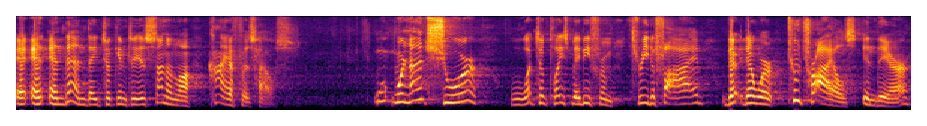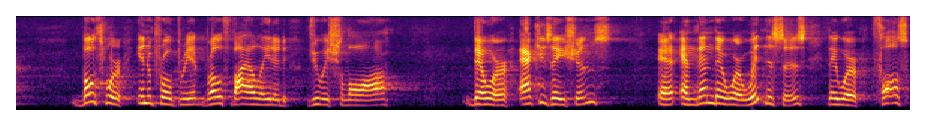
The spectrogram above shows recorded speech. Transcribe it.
And, and, and then they took him to his son in law, Caiaphas' house. We're not sure what took place, maybe from three to five. There, there were two trials in there. Both were inappropriate, both violated Jewish law. There were accusations, and, and then there were witnesses. They were false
